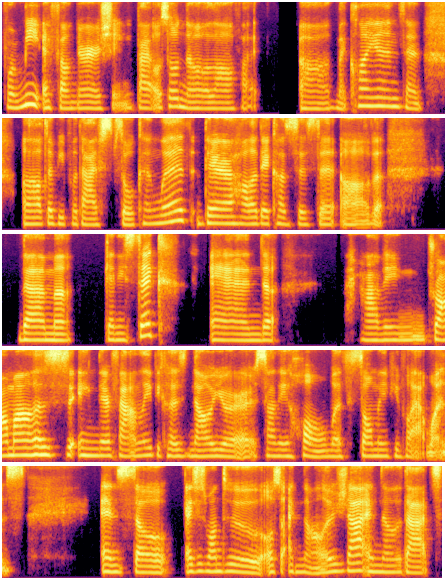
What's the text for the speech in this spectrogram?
for me, it felt nourishing, but I also know a lot of uh, my clients and a lot of the people that I've spoken with, their holiday consisted of them getting sick and having dramas in their family because now you're suddenly home with so many people at once. And so I just want to also acknowledge that and know that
